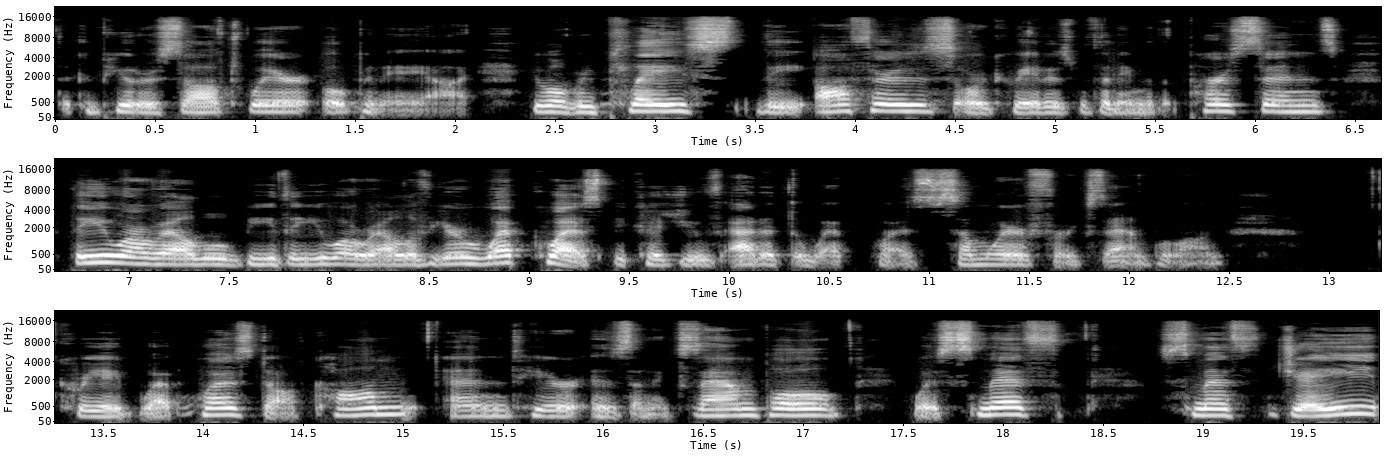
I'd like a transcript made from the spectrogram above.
the computer software, OpenAI. You will replace the authors or creators with the name of the persons. The URL will be the URL of your web quest because you've added the web quest somewhere, for example, on createwebquest.com. And here is an example with Smith. Smith J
